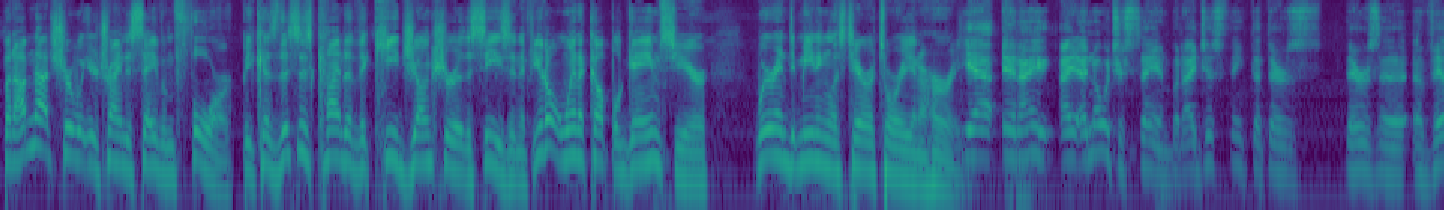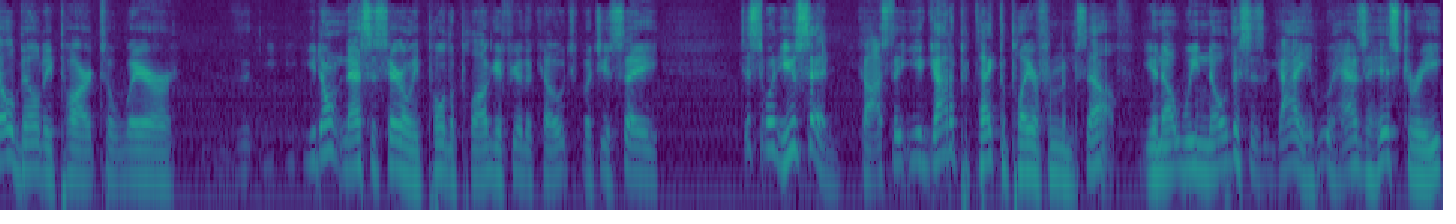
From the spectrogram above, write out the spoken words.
but I'm not sure what you're trying to save him for because this is kind of the key juncture of the season. If you don't win a couple games here, we're into meaningless territory in a hurry. Yeah, and I, I know what you're saying, but I just think that there's there's a availability part to where you don't necessarily pull the plug if you're the coach, but you say just what you said, Costa. You got to protect the player from himself. You know, we know this is a guy who has a history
